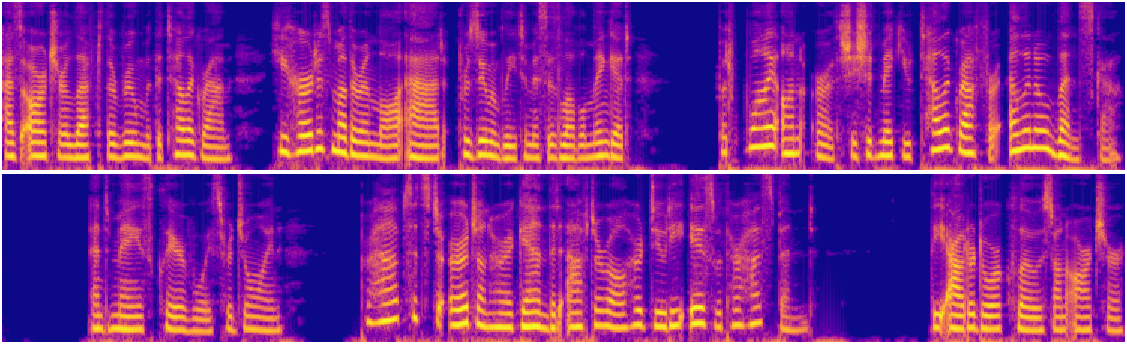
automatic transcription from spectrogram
As Archer left the room with the telegram he heard his mother in law add, presumably to Mrs. Lovell Mingott: "But why on earth she should make you telegraph for Ellen Olenska!" and May's clear voice rejoin: "Perhaps it's to urge on her again that after all her duty is with her husband." The outer door closed on Archer,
